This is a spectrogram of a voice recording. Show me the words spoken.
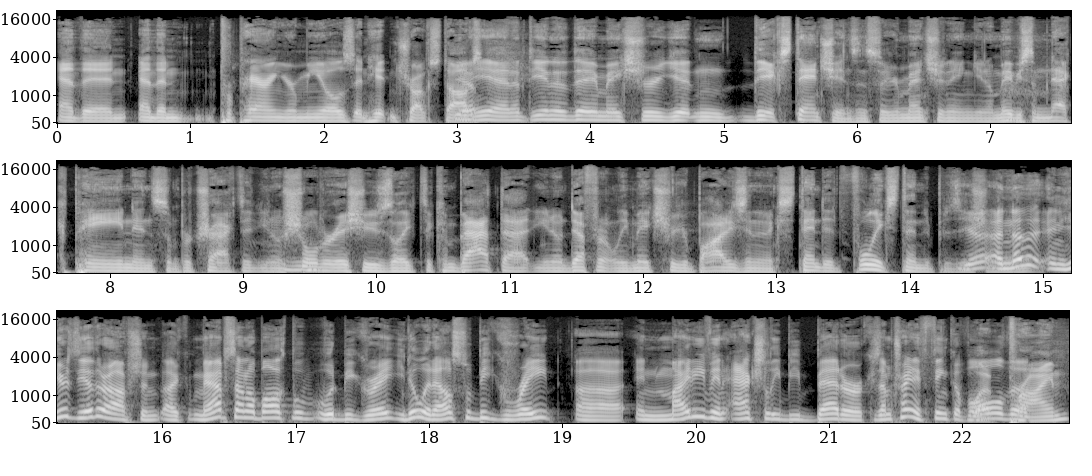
and then and then preparing your meals and hitting truck stops. Yeah, and at the end of the day, make sure you're getting the extensions. And so you're mentioning, you know, maybe some neck pain and some protracted, you know, Mm-hmm. shoulder issues. Like to combat that, you know, definitely make sure your body's in an extended, fully extended position. Yeah, another and here's the other option. Like maps anabolic would, would be great. You know what else would be great? Uh, and might even actually be better because I'm trying to think of What, all the Prime?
